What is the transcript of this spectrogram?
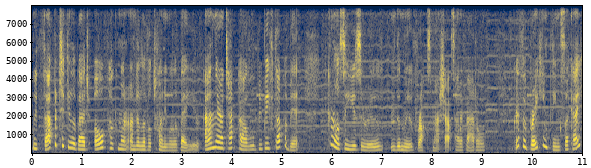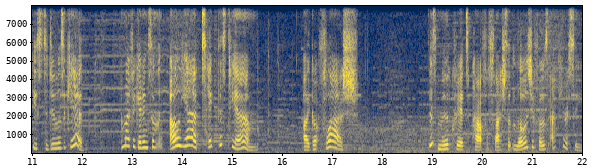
With that particular badge, all Pokemon under level 20 will obey you, and their attack power will be beefed up a bit. You can also use the move, the move Rock Smash outside of battle. Great for breaking things like I used to do as a kid. Am I forgetting something? Oh yeah, take this TM. I got Flash. This move creates a powerful flash that lowers your foe's accuracy.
